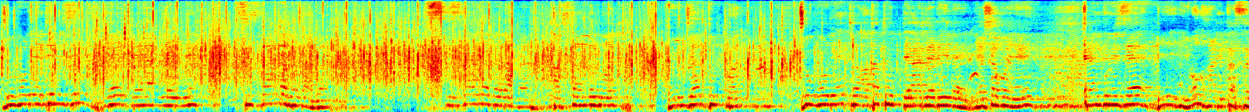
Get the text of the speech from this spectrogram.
Cumhuriyetimizin ve değerlerini sizlerle beraber sizlerle beraber taşlandırmak, güncel tutmak, Cumhuriyet ve Atatürk değerleriyle yaşamayı kendimize bir yol haritası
